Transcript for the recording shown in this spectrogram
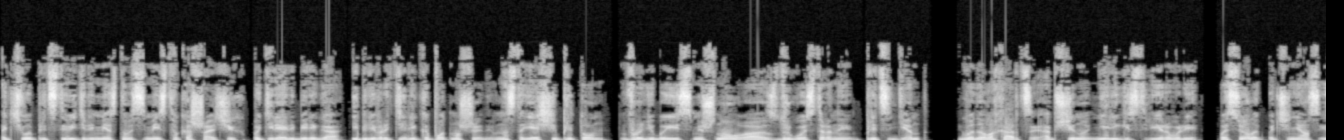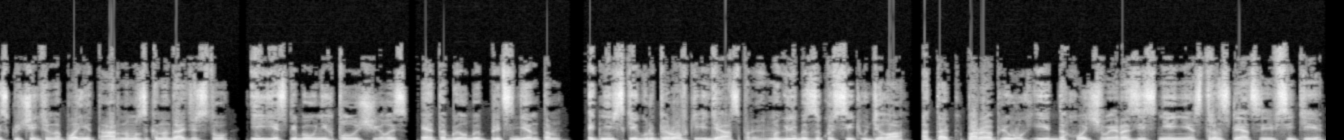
отчего представители местного семейства кошачьих потеряли берега и превратили капот машины в настоящий притон. Вроде бы и смешно, а с другой стороны прецедент. Гвадалахарцы общину не регистрировали, поселок подчинялся исключительно планетарному законодательству, и если бы у них получилось, это был бы прецедентом. Этнические группировки и диаспоры могли бы закусить у дела, а так пара оплеух и доходчивые разъяснения с трансляцией в сети.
